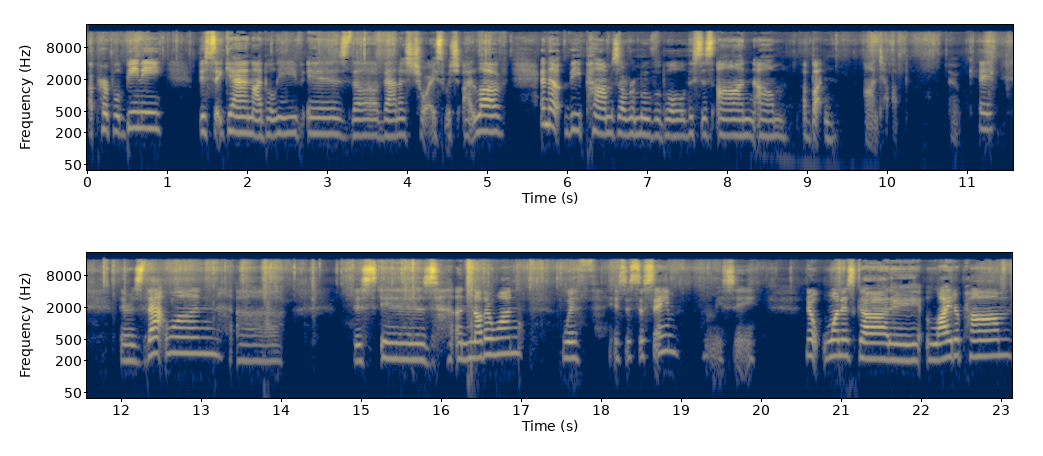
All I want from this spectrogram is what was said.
a purple beanie. This again, I believe, is the Vanna's Choice, which I love. And the, the palms are removable. This is on um, a button on top. Okay, there's that one. Uh, this is another one with, is this the same? Let me see. No, one has got a lighter palm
